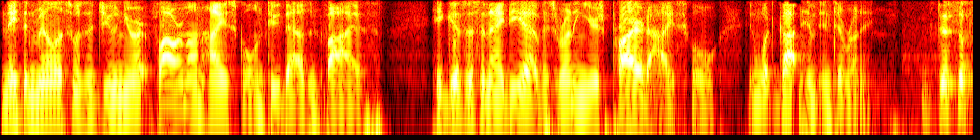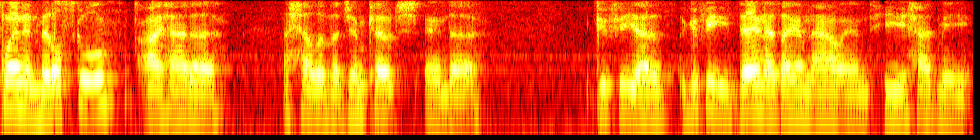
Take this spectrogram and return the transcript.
Nathan Milles was a junior at Flower Mound High School in 2005. He gives us an idea of his running years prior to high school and what got him into running. Discipline in middle school, I had a a hell of a gym coach and uh, goofy as goofy then as I am now, and he had me,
